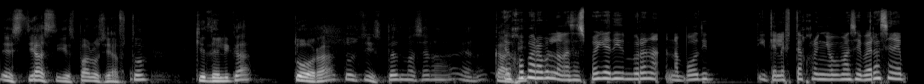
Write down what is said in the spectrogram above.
εστιάστηκες πάνω σε αυτό και τελικά τώρα το ζεις. Πες μας ένα, ένα κάτι. Έχω πάρα πολλά να σας πω γιατί μπορώ να, να πω ότι η τελευταία χρόνια που μας επέρασε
